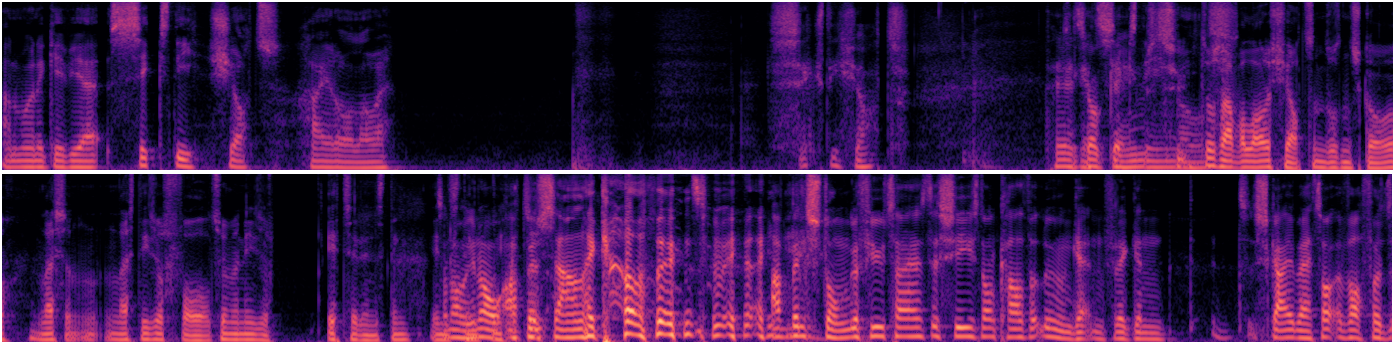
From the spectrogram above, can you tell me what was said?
And I'm going to give you 60 shots, higher or lower. Sixty shots. To Thirty get odd 16 games. goals. Does have a lot of shots and doesn't score unless unless they just fall to him and he just hits it instinct. So no, you know, instantly. I've been, does sound like Calvert-Lewin to me. like. I've been stung a few times this season on Calvert Lewin getting frigging Sky Bet have offered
